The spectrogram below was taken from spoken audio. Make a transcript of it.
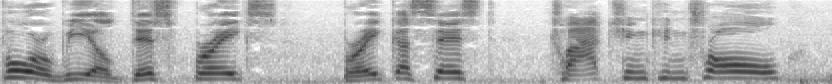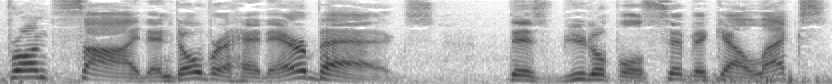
4 wheel disc brakes brake assist traction control, front side and overhead airbags. This beautiful Civic LX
